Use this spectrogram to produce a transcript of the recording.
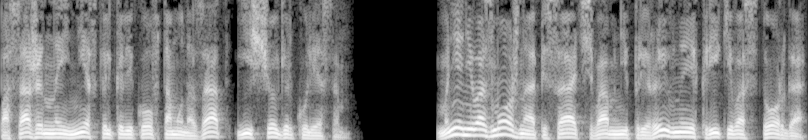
посаженной несколько веков тому назад еще Геркулесом. Мне невозможно описать вам непрерывные крики восторга,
